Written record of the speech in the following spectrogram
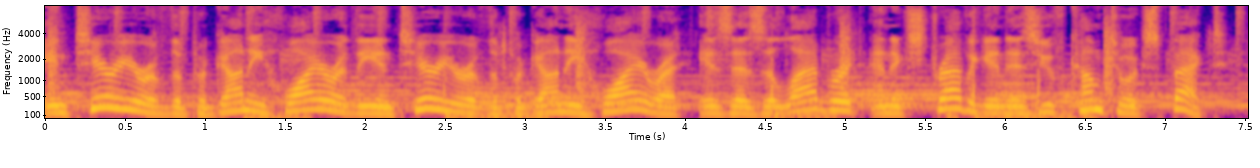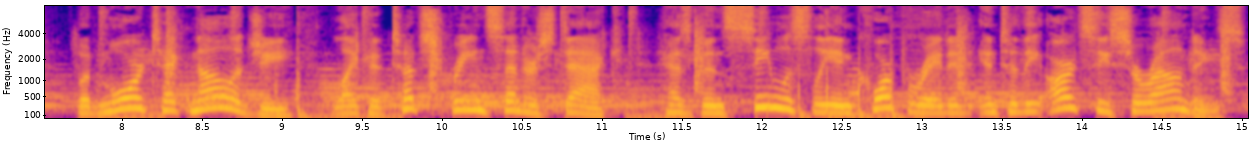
Interior of the Pagani Huayra The interior of the Pagani Huayra is as elaborate and extravagant as you've come to expect, but more technology, like a touchscreen center stack, has been seamlessly incorporated into the artsy surroundings.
